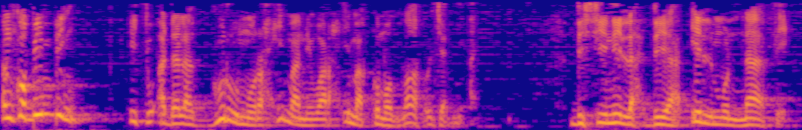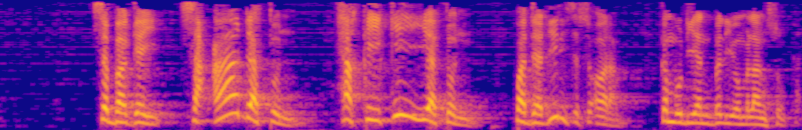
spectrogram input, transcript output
Engkau bimbing itu adalah guru murahimani wa rahimakumullah jami'an disinilah dia ilmu nafi. Sebagai sa'adatun hakikiyatun pada diri seseorang. Kemudian beliau melangsungkan.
